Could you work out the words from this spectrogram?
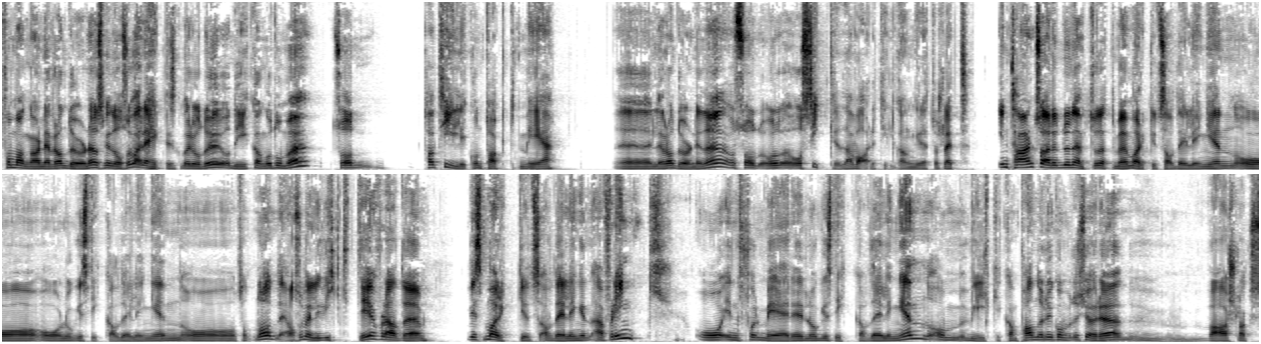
For mange av leverandørene så vil det også være hektiske perioder, og de kan gå tomme. Så ta tidlig kontakt med eh, leverandørene dine, og, så, og, og sikre deg varetilgang, rett og slett. Internt så er det, Du nevnte jo dette med markedsavdelingen og, og logistikkavdelingen. og sånt. Nå, det er også veldig viktig. for det, hvis markedsavdelingen er flink og informerer logistikkavdelingen om hvilke kampanjer de kommer til å kjøre, hva slags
